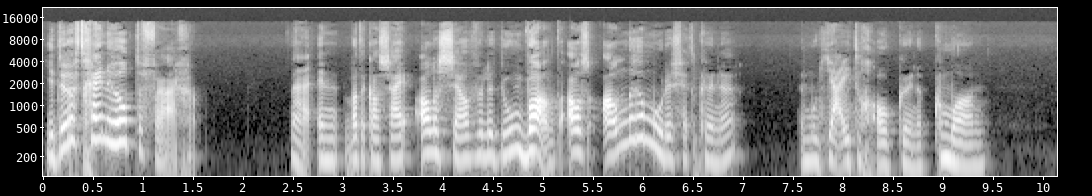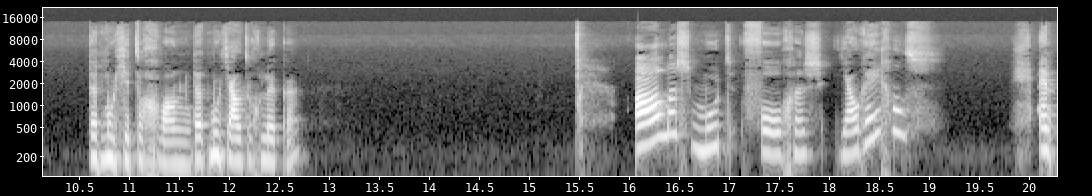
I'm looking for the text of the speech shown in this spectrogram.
Je durft geen hulp te vragen. Nou, en wat ik al zei, alles zelf willen doen. Want als andere moeders het kunnen, dan moet jij toch ook kunnen. Come on. Dat moet je toch gewoon, dat moet jou toch lukken? Alles moet volgens jouw regels. En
